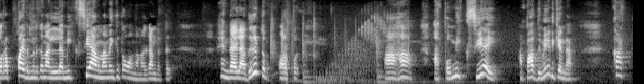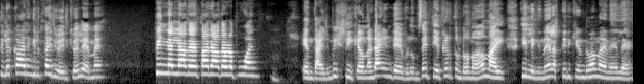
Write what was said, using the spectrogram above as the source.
ഉറപ്പായിട്ട് നിനക്ക് നല്ല മിക്സി ആണെന്നാണ് എനിക്ക് തോന്നണത് കണ്ടിട്ട്. എന്തായാലും അത് കിട്ടും. ഉറപ്പ്. ആഹാ അപ്പൊ മിക്സിയായി. അപ്പം അത് മേടിക്കണ്ട. കട്ടിലൊക്കെ ആരെങ്കിലും തരുമായിരിക്കും അല്ലേ അമ്മേ? പിന്നല്ലാതെ തരാതെ അവിടെ പോവാൻ. എന്തായാലും വീട്ടിൽ കിടന്ന ഡൈനിങ് ടേബിളും സെറ്റിയൊക്കെ എടുത്തുകൊണ്ട് വന്നത് നന്നായി. ഇല്ലെങ്കിൽ നിലത്തിരിക്കേണ്ടി വന്നേനെ അല്ലേ?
